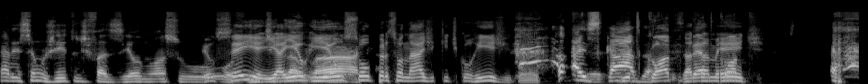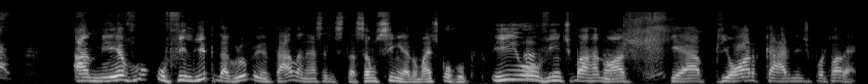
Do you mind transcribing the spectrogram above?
Cara, esse é um jeito de fazer o nosso. Eu sei, e aí eu, e eu sou o personagem que te corrige. a escada. Cop, Exatamente. a Mevo, o Felipe da Grupo estava nessa licitação, sim, era o mais corrupto. E o ah. 20 barra 9, que é a pior carne de Porto Alegre.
